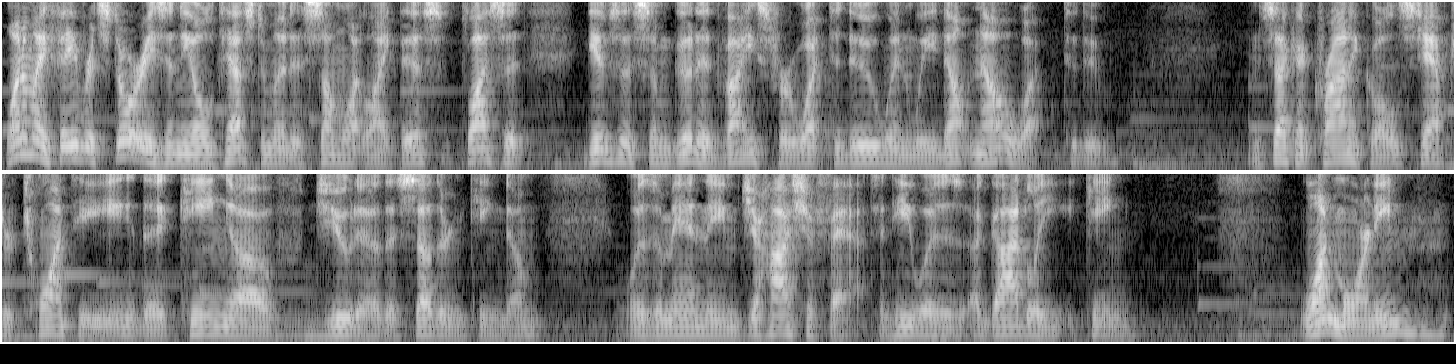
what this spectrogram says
One of my favorite stories in the Old Testament is somewhat like this. Plus, it gives us some good advice for what to do when we don't know what to do. In Second Chronicles chapter 20, the king of Judah, the southern kingdom, was a man named Jehoshaphat, and he was a godly king. One morning,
